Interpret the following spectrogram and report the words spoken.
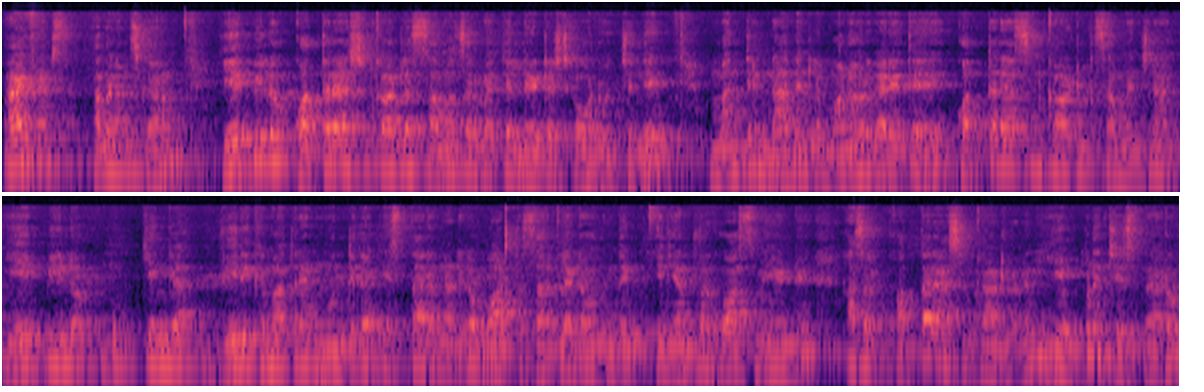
Hi friends అందరూ నమస్కారం. ఏపీలో కొత్త రేషన్ కార్డుల సమాచారం అయితే లేటెస్ట్గా ఒకటి వచ్చింది. మంత్రి నాదెండ్ల మనోహర్ గారు అయితే కొత్త రేషన్ కార్డులకు సంబంధించిన ఏపీలో ముఖ్యంగా వీరికి మాత్రమే ముందుగా ఇస్తారన్నట్టుగా వార్త సర్క్యులేట్ అవుతుంది. ఇది ఎంతవరకు వాస్తవం ఏంటి? అసలు కొత్త రేషన్ కార్డులు అనేవి ఎప్పుడు నుంచి ఇస్తున్నారు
